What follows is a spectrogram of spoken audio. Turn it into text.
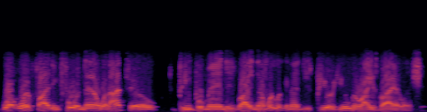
what we're fighting for now? What I tell people, man, is right now we're looking at just pure human rights violations,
